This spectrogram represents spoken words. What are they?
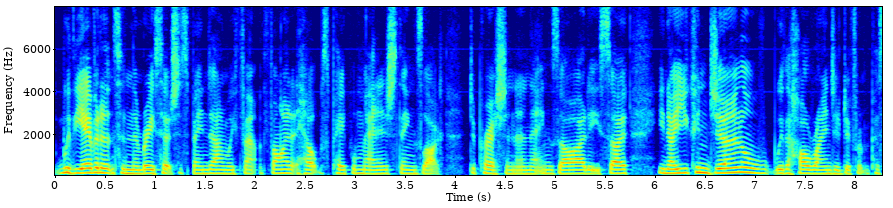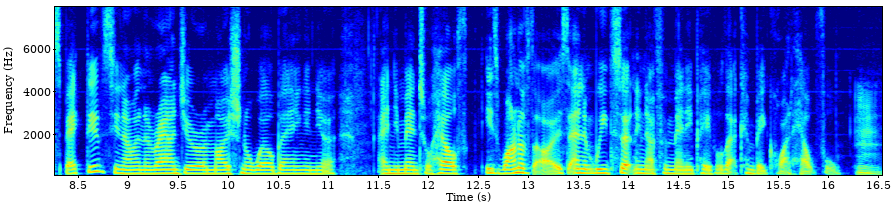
with the evidence and the research that's been done, we find it helps people manage things like depression and anxiety. So, you know, you can journal with a whole range of different perspectives, you know, and around your emotional well-being and your and your mental health is one of those. And we certainly know for many people that can be quite helpful. Mm.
